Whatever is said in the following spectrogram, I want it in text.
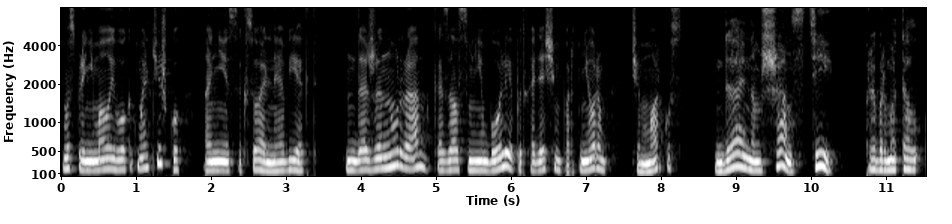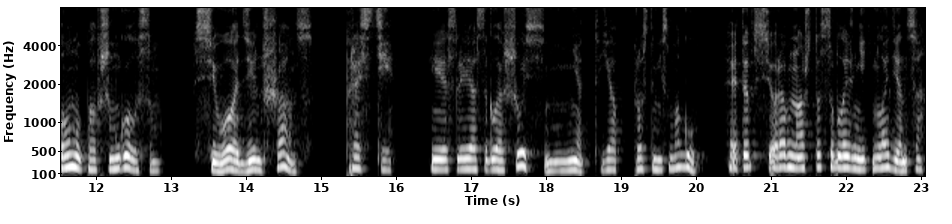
воспринимала его как мальчишку, а не сексуальный объект. Даже Нуран казался мне более подходящим партнером, чем Маркус. «Дай нам шанс, Ти!» Пробормотал он упавшим голосом. «Всего один шанс». «Прости. Если я соглашусь, нет, я просто не смогу. Это все равно, что соблазнить младенца.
